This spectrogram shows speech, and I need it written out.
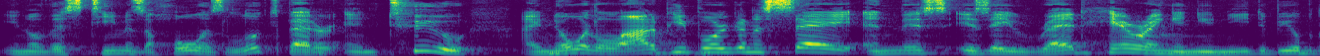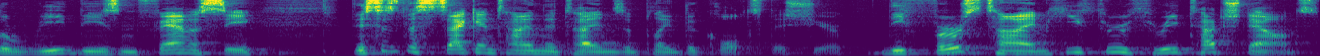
you know, this team as a whole has looked better. And two, I know what a lot of people are going to say, and this is a red herring, and you need to be able to read these in fantasy. This is the second time the Titans have played the Colts this year. The first time, he threw three touchdowns.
